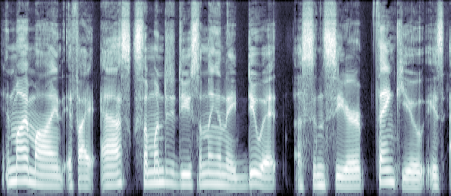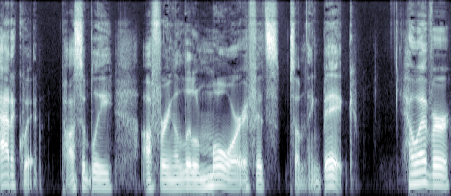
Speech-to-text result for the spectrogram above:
In my mind, if I ask someone to do something and they do it, a sincere thank you is adequate, possibly offering a little more if it's something big. However,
